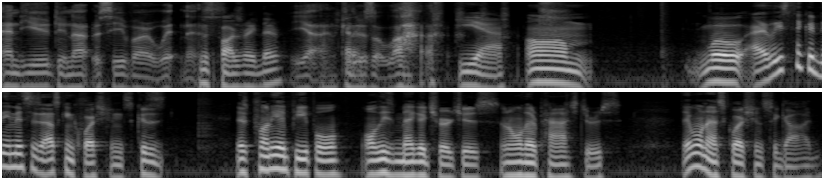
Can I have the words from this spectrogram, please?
and you do not receive our witness. Let's pause right there. Yeah, because there's a lot. Yeah. Um. Well, at least Nicodemus is asking questions because there's plenty of people, all these mega churches and all their pastors, they won't ask questions to God,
